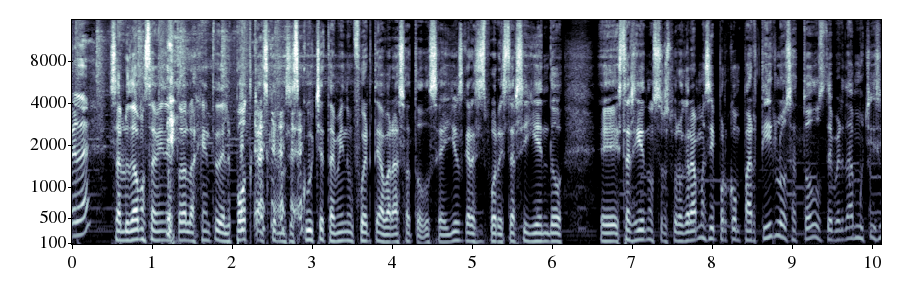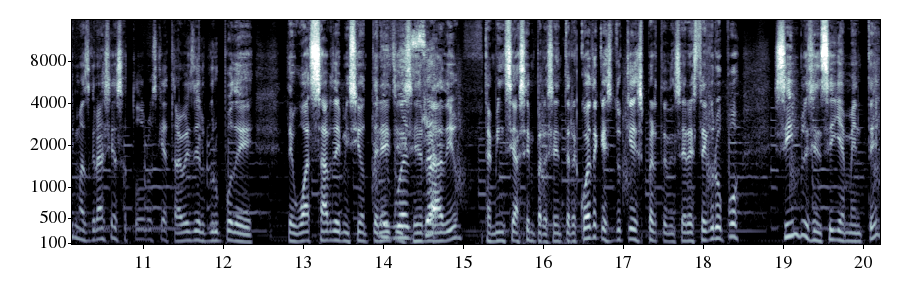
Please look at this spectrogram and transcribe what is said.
¿verdad? Saludamos también a toda la gente del podcast que nos escucha. También un fuerte abrazo a todos ellos. Gracias por estar siguiendo, eh, estar siguiendo nuestros programas y por compartirlos a todos. De verdad, muchísimas gracias a todos los que a través del grupo de, WhatsApp de Misión 3 Radio también se hacen presentes. Recuerda que si tú quieres pertenecer a este grupo, simple y sencillamente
